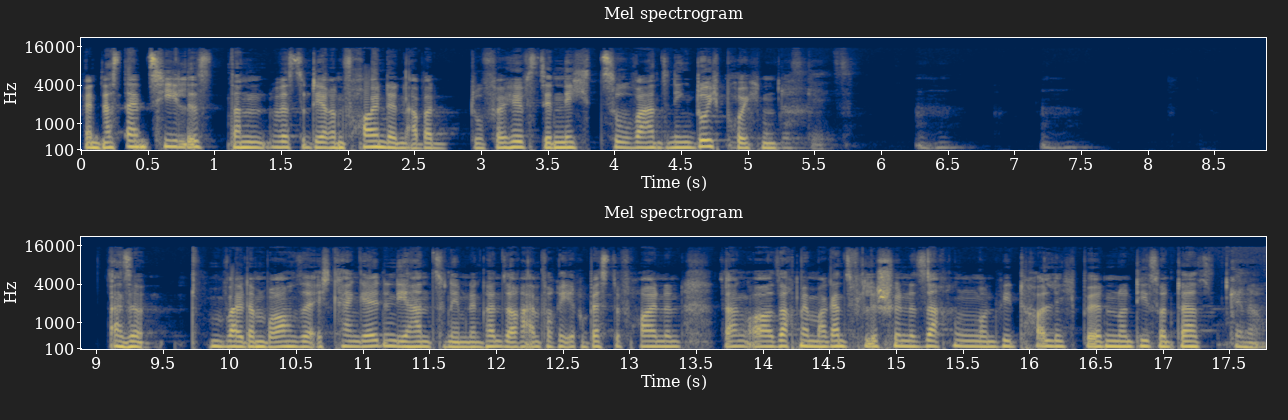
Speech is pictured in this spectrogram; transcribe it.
Wenn das dein Ziel ist, dann wirst du deren Freundin, aber du verhilfst dir nicht zu wahnsinnigen Durchbrüchen. Das geht's. Mhm. Mhm. Also weil dann brauchen sie echt kein Geld in die Hand zu nehmen. Dann können sie auch einfach ihre beste Freundin sagen, oh, sag mir mal ganz viele schöne Sachen und wie toll ich bin und dies und das. Genau.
